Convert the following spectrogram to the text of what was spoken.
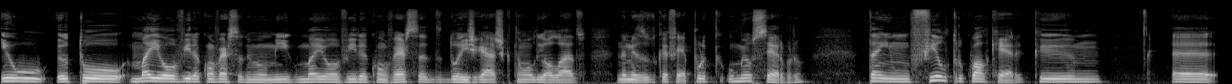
eu estou meio a ouvir a conversa do meu amigo, meio a ouvir a conversa de dois gajos que estão ali ao lado na mesa do café, porque o meu cérebro tem um filtro qualquer que uh,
